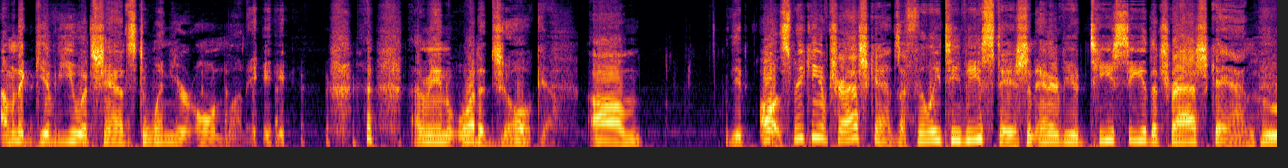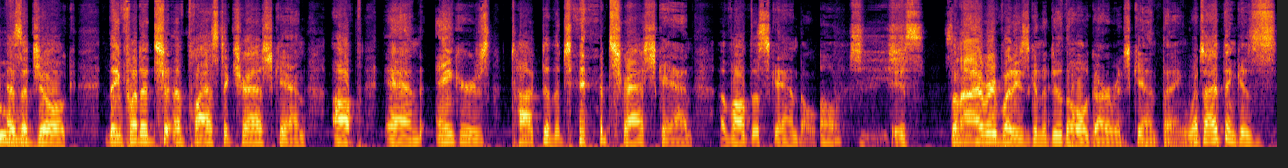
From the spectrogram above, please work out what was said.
I'm going to give you a chance to win your own money. I mean, what a joke. Um, you- oh, speaking of trash cans, a Philly TV station interviewed TC the trash can as a joke. They put a, tr- a plastic trash can up, and anchors talked to the trash can about the scandal. oh jeez. So now everybody's going to do the whole garbage can thing, which I think is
